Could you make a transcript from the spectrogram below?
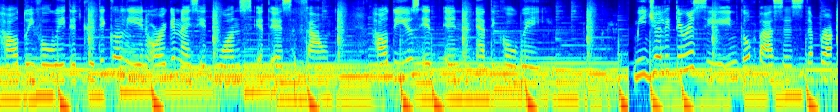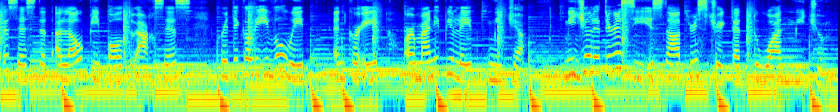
how to evaluate it critically and organize it once it is found, how to use it in an ethical way. Media literacy encompasses the practices that allow people to access, critically evaluate, and create or manipulate media. Media literacy is not restricted to one medium.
